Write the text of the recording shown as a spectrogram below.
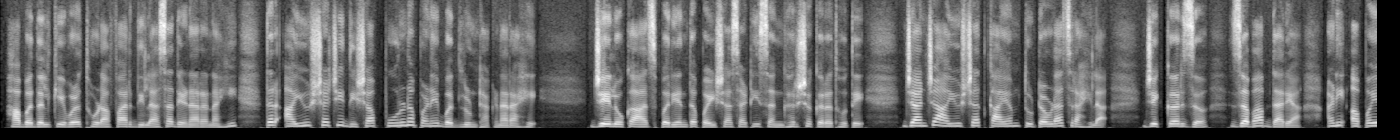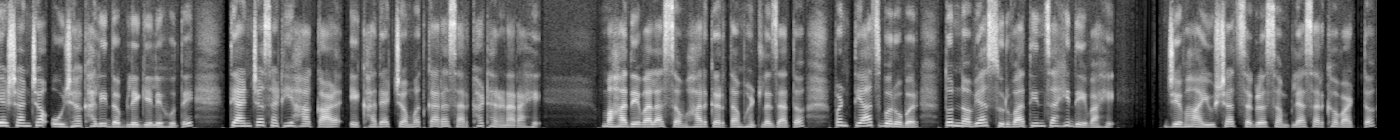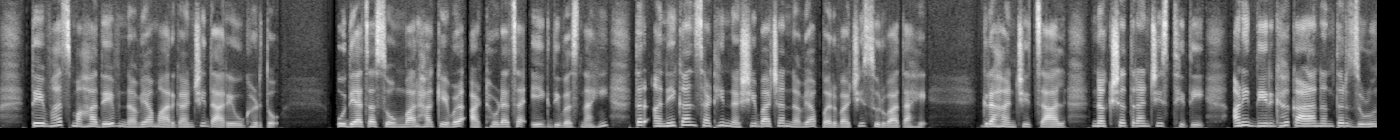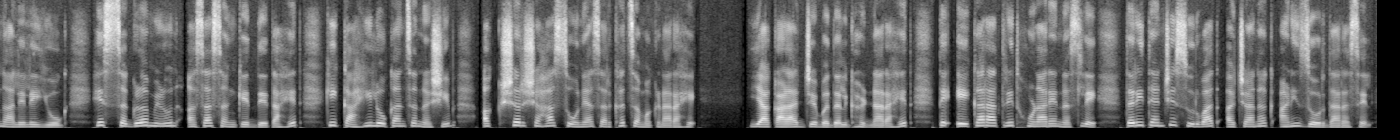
हा बदल केवळ थोडाफार दिलासा देणारा नाही तर आयुष्याची दिशा पूर्णपणे बदलून टाकणार आहे. जे लोक आजपर्यंत पैशासाठी संघर्ष करत होते ज्यांच्या आयुष्यात कायम तुटवडाच राहिला जे कर्ज जबाबदाऱ्या आणि अपयशांच्या ओझ्याखाली दबले गेले होते त्यांच्यासाठी हा काळ एखाद्या चमत्कारासारखा ठरणार आहे. महादेवाला संहार करता म्हटलं जातं पण त्याचबरोबर तो नव्या सुरुवातींचाही देव आहे. जेव्हा आयुष्यात सगळं संपल्यासारखं वाटतं तेव्हाच महादेव नव्या मार्गांची दारे उघडतो. उद्याचा सोमवार हा केवळ आठवड्याचा एक दिवस नाही तर अनेकांसाठी नशिबाच्या नव्या पर्वाची सुरुवात आहे. ग्रहांची चाल नक्षत्रांची स्थिती आणि दीर्घकाळानंतर जुळून आलेले योग हे सगळं मिळून असा संकेत देत आहेत की काही लोकांचं नशीब अक्षरशः सोन्यासारखं चमकणार आहे. या काळात जे बदल घडणार आहेत ते एका रात्रीत होणारे नसले तरी त्यांची सुरुवात अचानक आणि जोरदार असेल.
